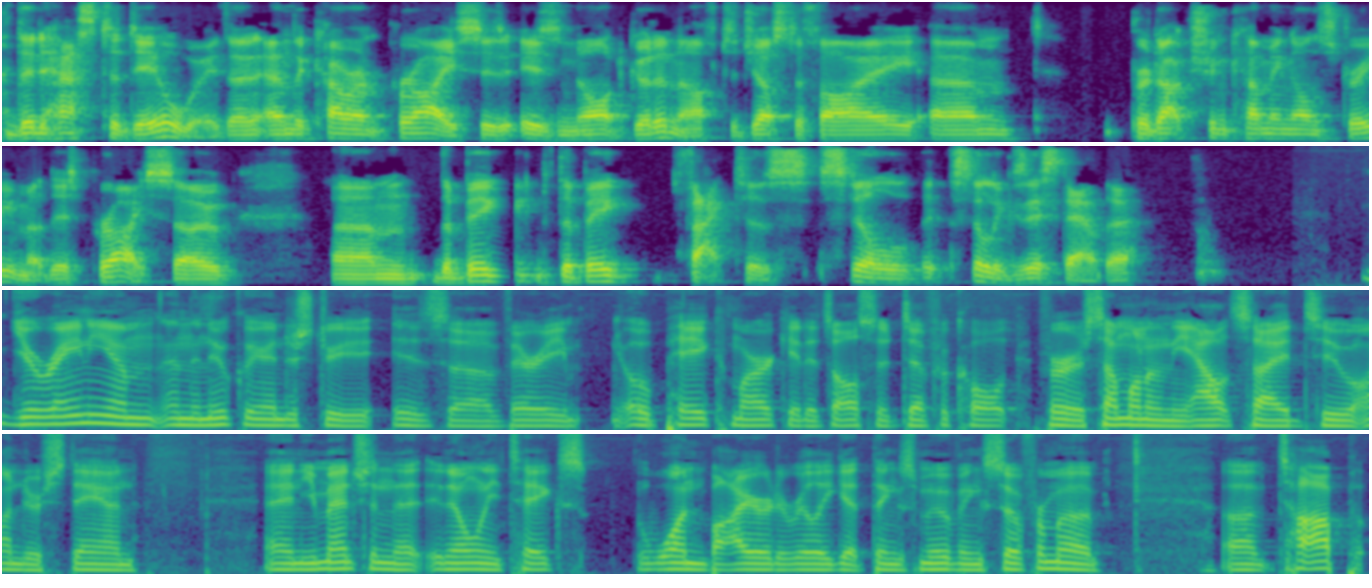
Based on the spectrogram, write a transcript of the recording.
that it has to deal with, and, and, the current price is, is not good enough to justify um, production coming on stream at this price. So um, the big the big factors still still exist out there. Uranium and the nuclear industry is a very opaque market. It's also difficult for someone on the outside to understand. And you mentioned that it only takes one buyer to really get things moving. So, from a, a top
